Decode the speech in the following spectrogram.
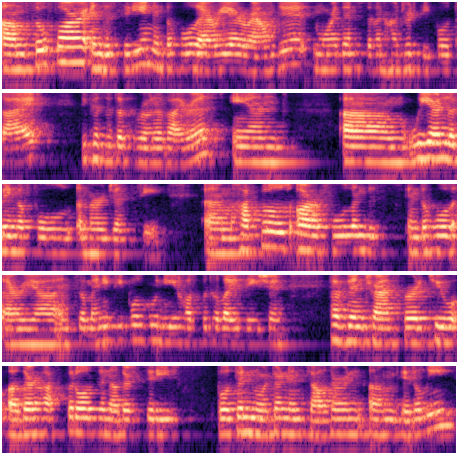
Um, so far, in the city and in the whole area around it, more than 700 people died because of the coronavirus, and um, we are living a full emergency. Um, hospitals are full in this in the whole area, and so many people who need hospitalization have been transferred to other hospitals in other cities, both in northern and southern um, Italy.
